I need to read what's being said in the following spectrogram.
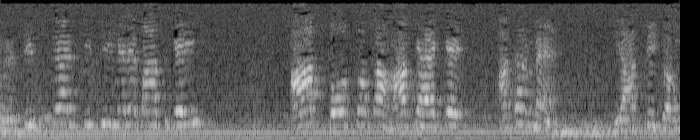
رجسٹرڈ چٹھی میرے پاس گئی، آپ دوستوں کا حق ہے کہ اگر میں زیادتی کروں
